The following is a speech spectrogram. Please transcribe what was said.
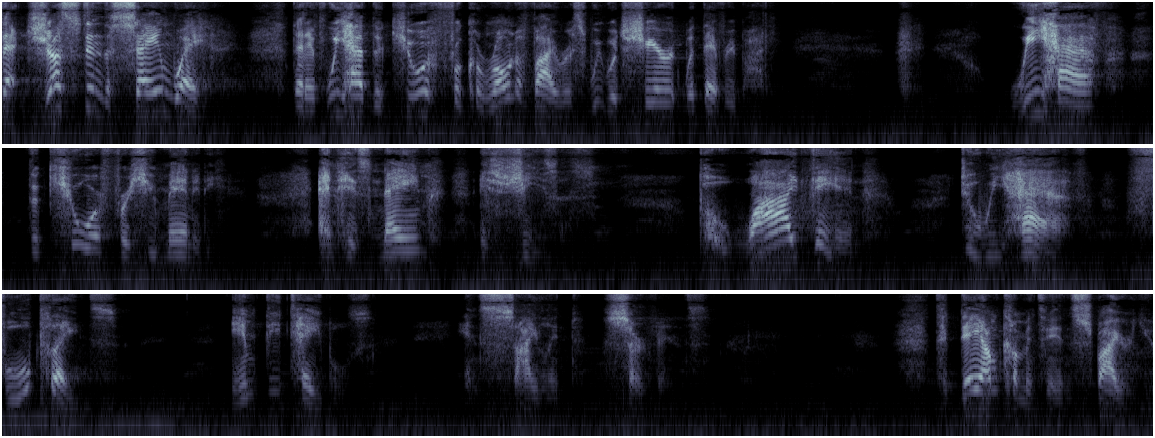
That just in the same way that if we had the cure for coronavirus, we would share it with everybody. We have the cure for humanity, and his name is Jesus. But why then do we have full plates, empty tables, and silent servants? Today I'm coming to inspire you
